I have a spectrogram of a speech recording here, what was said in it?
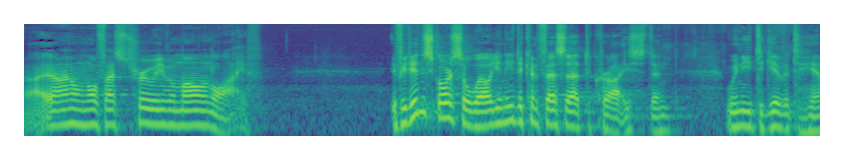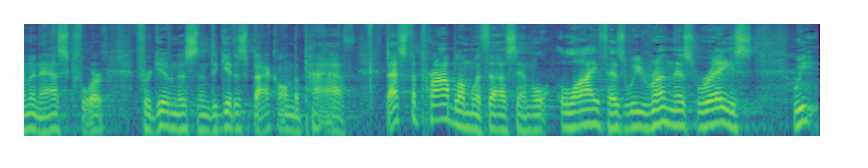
I, don't know if that's true even my own life. If you didn't score so well, you need to confess that to Christ, and we need to give it to Him and ask for forgiveness and to get us back on the path. That's the problem with us in life as we run this race we,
